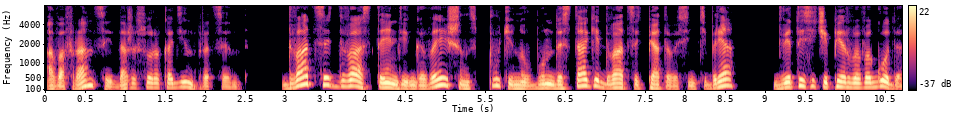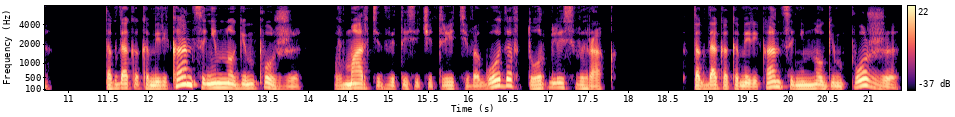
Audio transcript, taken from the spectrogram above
а во Франции даже 41%. 22 standing ovations Путину в Бундестаге 25 сентября 2001 года, тогда как американцы немногим позже, в марте 2003 года, вторглись в Ирак. Тогда как американцы немногим позже,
